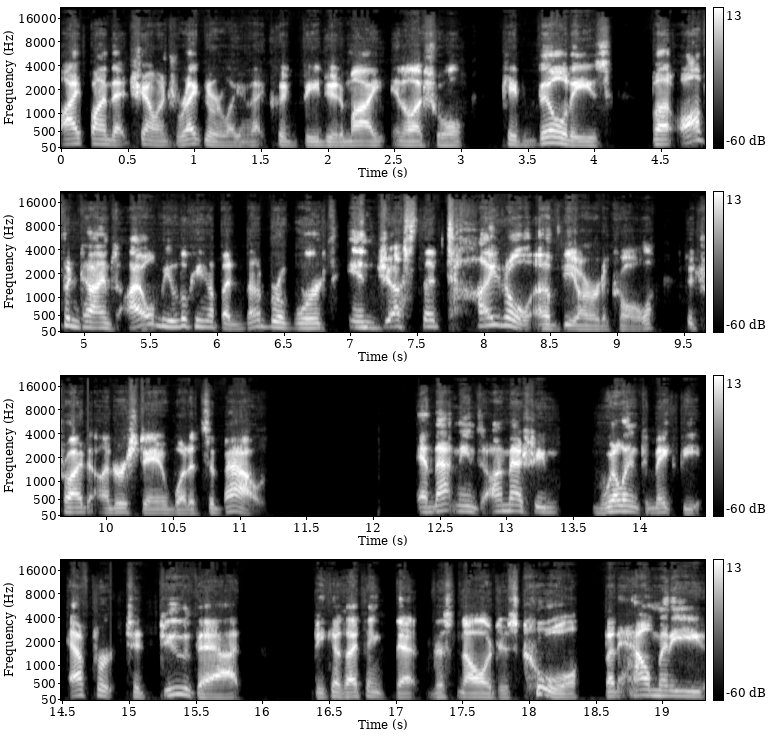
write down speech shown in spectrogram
I find that challenge regularly, and that could be due to my intellectual capabilities. But oftentimes I will be looking up a number of words in just the title of the article to try to understand what it's about. And that means I'm actually willing to make the effort to do that because I think that this knowledge is cool. But how many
